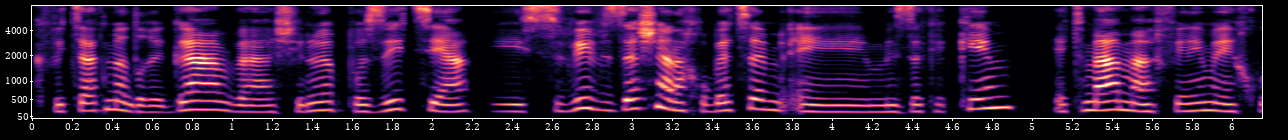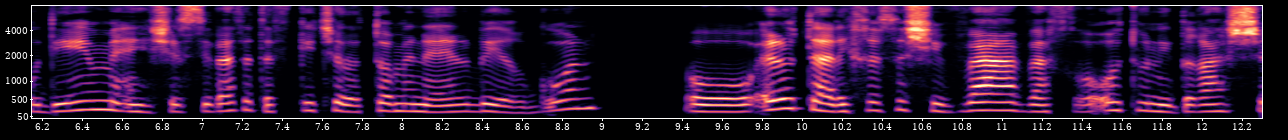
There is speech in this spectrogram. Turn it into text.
קפיצת מדרגה והשינוי הפוזיציה היא סביב זה שאנחנו בעצם uh, מזקקים את מה המאפיינים הייחודיים של סביבת התפקיד של אותו מנהל בארגון, או אילו תהליכי חשיבה והכרעות הוא נדרש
